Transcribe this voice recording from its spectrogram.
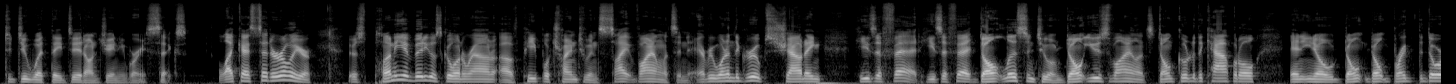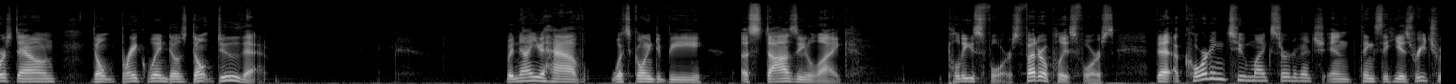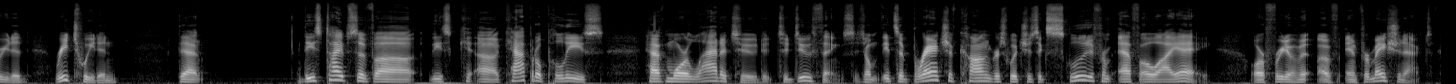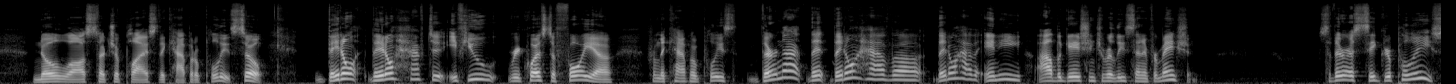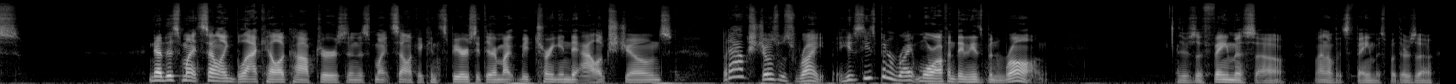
to do what they did on January 6th. Like I said earlier, there's plenty of videos going around of people trying to incite violence and everyone in the groups shouting, "He's a Fed, he's a Fed. Don't listen to him. Don't use violence. Don't go to the Capitol and you know, don't don't break the doors down. Don't break windows. Don't do that." But now you have what's going to be a Stasi like police force, federal police force, that according to Mike Cernovich and things that he has retweeted, retweeted, that these types of uh, these uh, Capitol Police have more latitude to do things. So it's a branch of Congress which is excluded from FOIA or Freedom of Information Act. No law such applies to the Capitol Police. So they don't they don't have to if you request a FOIA from the Capitol Police, they're not they, they don't have uh they don't have any obligation to release that information. So they're a secret police. Now this might sound like black helicopters and this might sound like a conspiracy theory, might be turning into Alex Jones, But Alex Jones was right. He's he's been right more often than he's been wrong. There's a famous, uh, I don't know if it's famous, but there's a,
